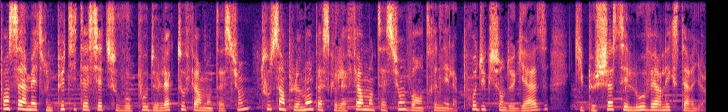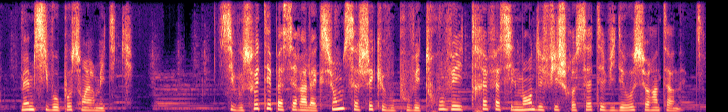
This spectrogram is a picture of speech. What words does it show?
Pensez à mettre une petite assiette sous vos pots de lactofermentation, tout simplement parce que la fermentation va entraîner la production de gaz qui peut chasser l'eau vers l'extérieur, même si vos pots sont hermétiques. Si vous souhaitez passer à l'action, sachez que vous pouvez trouver très facilement des fiches recettes et vidéos sur Internet.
